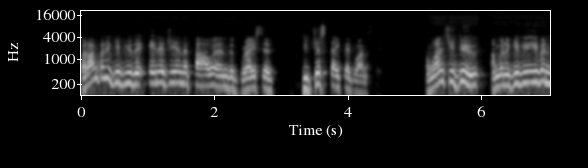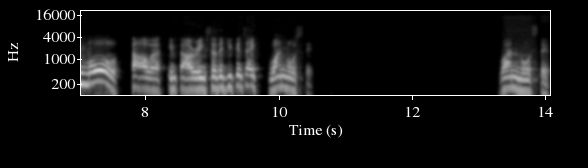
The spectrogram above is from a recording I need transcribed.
but I'm going to give you the energy and the power and the grace that you just take that one step. And once you do, I'm going to give you even more power, empowering, so that you can take one more step. One more step.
